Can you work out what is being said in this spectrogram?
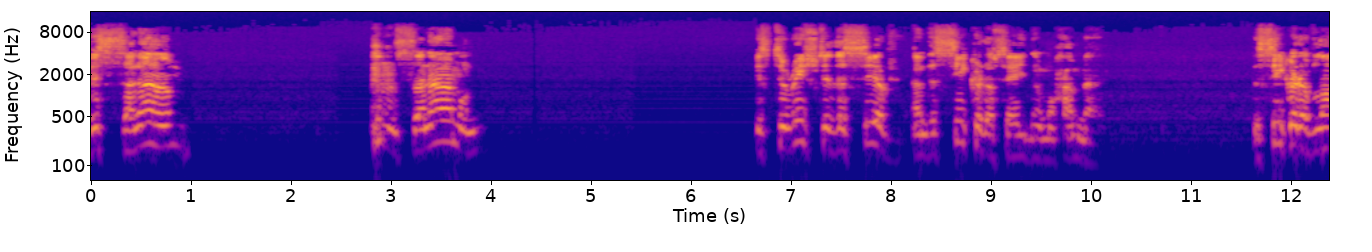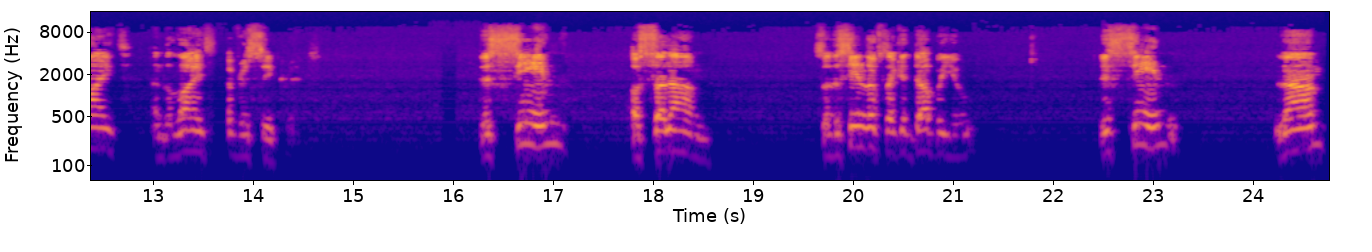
This salam, salamun is to reach to the sir and the secret of Sayyidina Muhammad, the secret of light and the light of every secret. This seen of salam, so the seen looks like a W. This seen, lam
